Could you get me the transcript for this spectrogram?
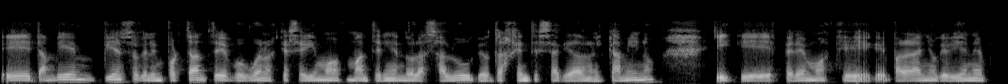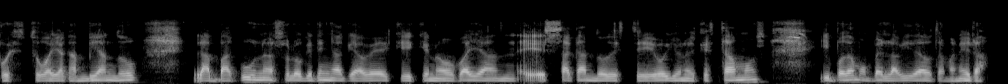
Eh, también pienso que lo importante, pues bueno, es que seguimos manteniendo la salud, que otra gente se ha quedado en el camino y que esperemos que, para el año que viene, pues esto vaya cambiando, las vacunas o lo que tenga que haber, que, nos vayan eh, sacando de este hoyo en el que estamos y podamos ver la vida de otra manera.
